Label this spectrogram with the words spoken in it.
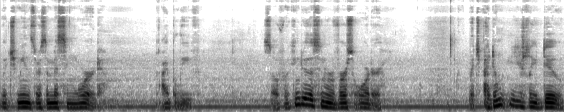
which means there's a missing word, I believe. So if we can do this in reverse order, which I don't usually do.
